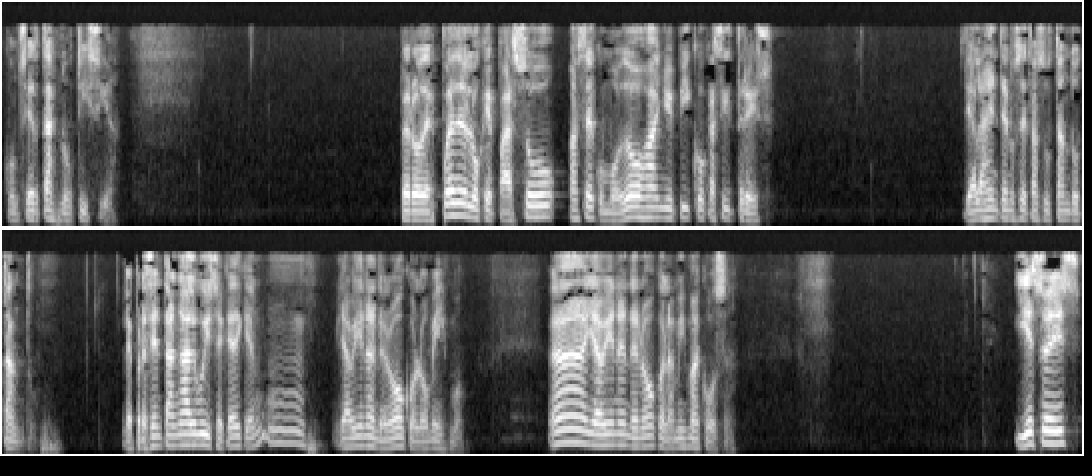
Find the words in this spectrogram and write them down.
con ciertas noticias. Pero después de lo que pasó hace como dos años y pico, casi tres, ya la gente no se está asustando tanto. Le presentan algo y se queda que mm, ya vienen de nuevo con lo mismo. Ah, ya vienen de nuevo con la misma cosa. Y eso es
